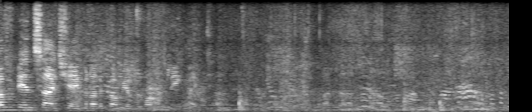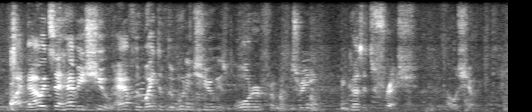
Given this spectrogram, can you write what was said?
Rough inside shape, another copy of the model is being made. Uh, right now it's a heavy shoe. Half the weight of the wooden shoe is water from the tree because it's fresh. I will show you.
